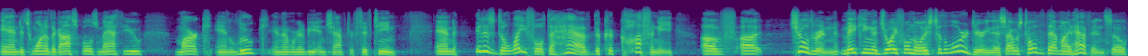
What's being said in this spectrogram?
And it's one of the Gospels Matthew, Mark, and Luke. And then we're going to be in chapter 15. And it is delightful to have the cacophony of uh, children making a joyful noise to the Lord during this. I was told that that might happen. So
